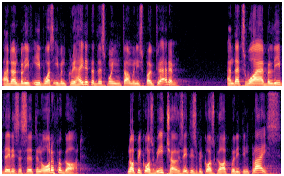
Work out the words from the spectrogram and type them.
I don't believe Eve was even created at this point in time when he spoke to Adam. And that's why I believe there is a certain order for God. Not because we chose it, it's because God put it in place.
